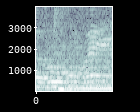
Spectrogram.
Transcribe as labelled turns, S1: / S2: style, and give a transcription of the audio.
S1: so away.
